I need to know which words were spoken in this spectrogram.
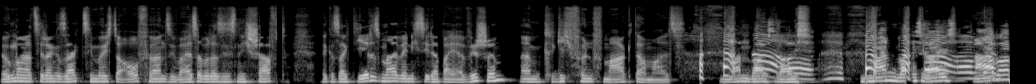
Irgendwann hat sie dann gesagt, sie möchte aufhören, sie weiß aber, dass sie es nicht schafft. Sie hat gesagt, jedes Mal, wenn ich sie dabei erwische, ähm, kriege ich fünf Mark damals. Mann, war ich reich. Mann, war ich reich. Oh, aber,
